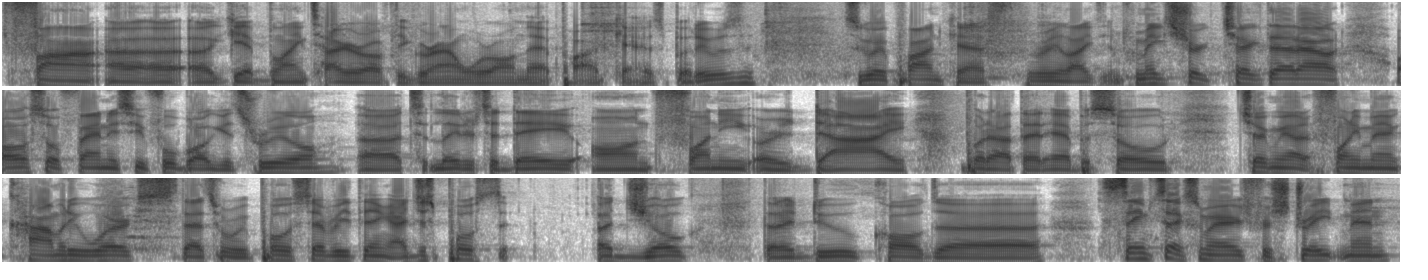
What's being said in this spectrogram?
fi- uh, uh, get Blank Tiger off the ground were on that podcast. But it was it's a great podcast. Really liked it. Make sure check that out. Also, Fantasy Football Gets Real. Uh, t- later today on Funny or Die, put out that episode. Check me out at Funny Man Comedy Works. That's where we post everything. I just posted a joke that I do called uh, Same Sex Marriage for Straight Men.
